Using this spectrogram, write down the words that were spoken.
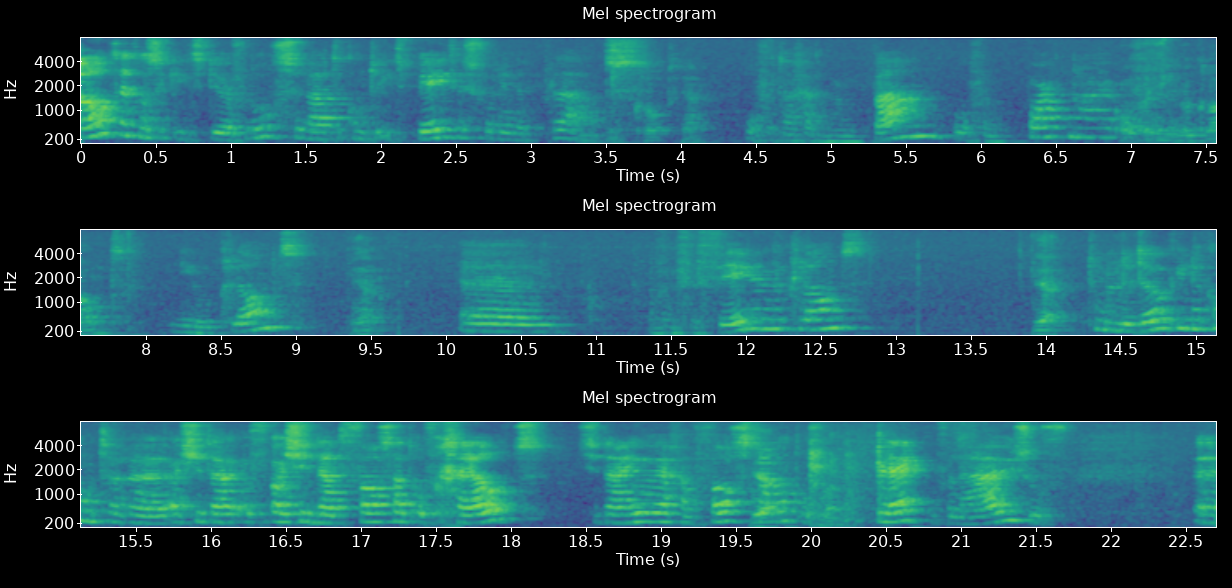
altijd als ik iets durf los te laten, komt er iets beters voor in de dat plaats. klopt, ja. Of het dan gaat om een baan, of een partner, Of een nieuwe klant. nieuwe klant, Ja. eh, of een vervelende klant. Ja. Toedeledokie, dan komt er, eh, als je daar, of als je inderdaad vaststaat, of geld, als je daar heel erg aan vasthoudt, of een plek, of een huis, of, eh,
